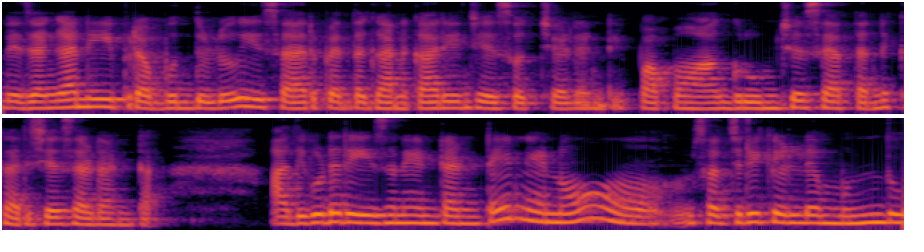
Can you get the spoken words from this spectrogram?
నిజంగానే ఈ ప్రబుద్ధుడు ఈసారి పెద్ద ఘనకార్యం చేసి వచ్చాడండి పాపం ఆ గ్రూమ్ చేసి అతన్ని కరిచేశాడంట. అది కూడా రీజన్ ఏంటంటే నేను సర్జరీకి వెళ్ళే ముందు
